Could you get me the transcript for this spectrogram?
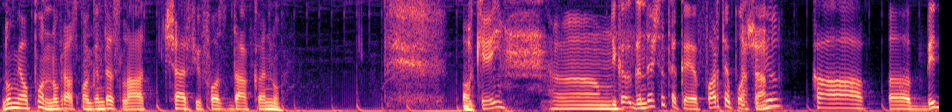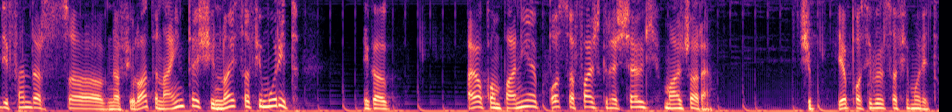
nu mi-o pun, nu vreau să mă gândesc la ce ar fi fost dacă nu. Ok. Um... Adică gândește-te că e foarte posibil Așa. ca uh, Bitdefender să ne fi luat înainte și noi să fi murit. Adică ai o companie, poți să faci greșeli majore. Și e posibil să fi murit.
